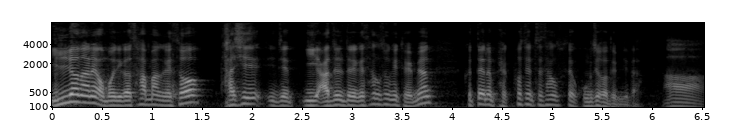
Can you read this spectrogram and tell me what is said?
1년 안에 어머니가 사망해서 다시 이제 이 아들들에게 상속이 되면 그때는 100% 상속세가 공제가 됩니다. 아.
